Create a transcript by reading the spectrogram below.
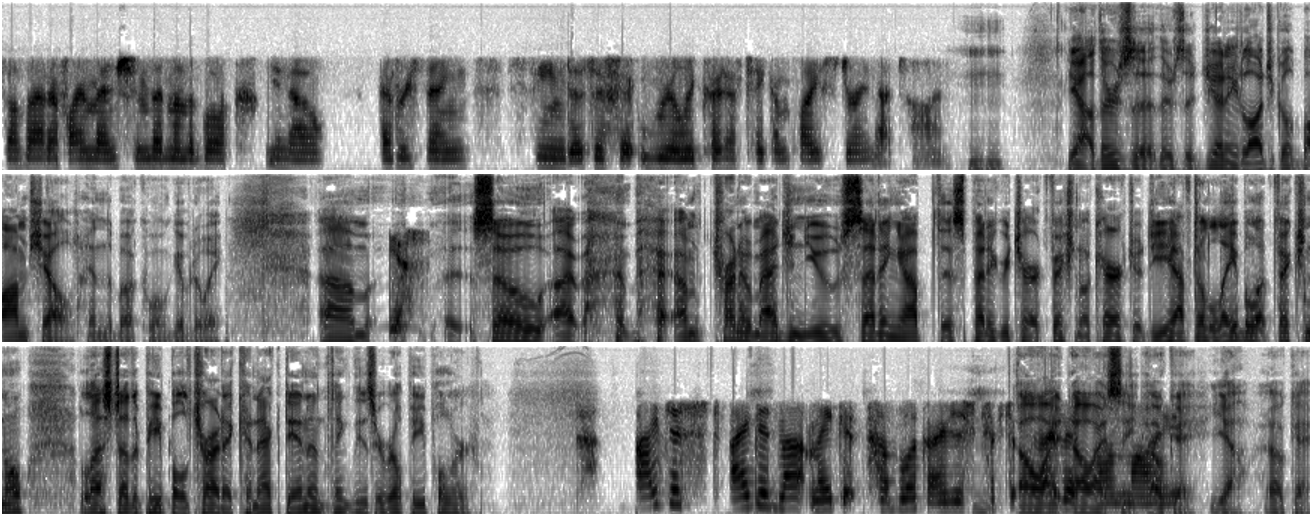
so that if I mentioned them in the book, you know everything seemed as if it really could have taken place during that time. Mm-hmm. Yeah, there's a there's a genealogical bombshell in the book. won't give it away. Um, yes. So I, I'm trying to imagine you setting up this pedigree chart fictional character. Do you have to label it fictional, lest other people try to connect in and think these are real people, or? I just I did not make it public. I just kept it oh, private. I, oh, I see. My, okay, yeah, okay.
